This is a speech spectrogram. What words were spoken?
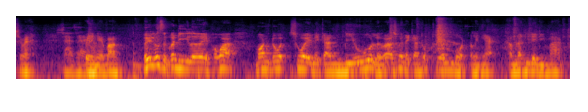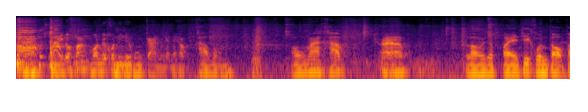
ใช่ไหมใช่ใช่เป็นยังไงบ้างเฮ้ยรู้สึกว่าดีเลย เพราะว่าม่อนด้วยช่วยในการบิวหรือว่าช่วยในการทบทวนบทอะไรเงี้ยทำหน้าที่ได้ดีมากยังไงก็ฝากม่อนด้วยคนหนึ่งในวงการเหมือนกันนะครับครับผมขอบคุณมากครับครับ เราจะไปที่คนต่อไป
